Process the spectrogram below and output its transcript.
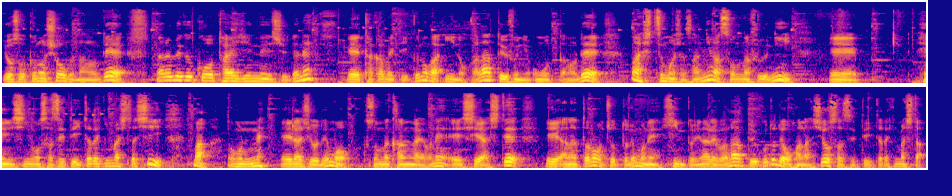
予測の勝負なのでなるべくこう対人練習でね、え高めていくのがいいのかなというふうに思ったので、まあ、質問者さんにはそんな風に、えー返信をさせていただきましたし、まあ、このね、ラジオでもそんな考えをね、シェアして、あなたのちょっとでもね、ヒントになればなということでお話をさせていただきました。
